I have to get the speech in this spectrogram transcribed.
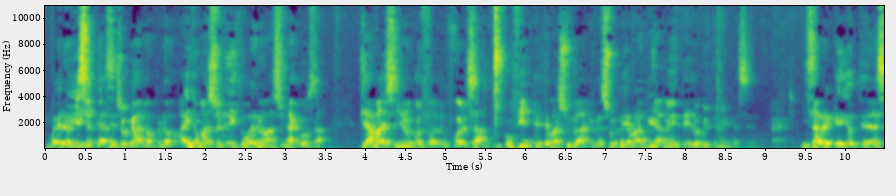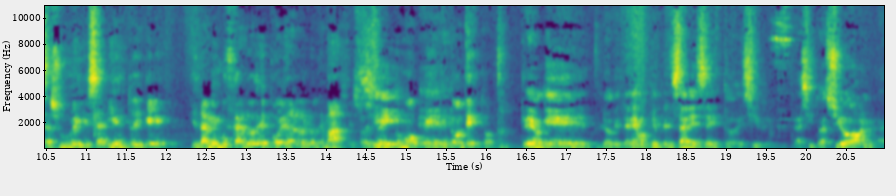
Bueno, y eso te hace chocar, ¿no? Pero ahí nomás yo le dije, bueno, haz una cosa, clama al Señor con toda tu fuerza y confía en que Él te va a ayudar y resuelve rápidamente lo que tienes que hacer. Y saber que Dios te da esa ayuda y ese aliento y que, que también buscando de Él darlo a los demás. Eso es, sí, ¿cómo, ¿qué, eh, contexto? Creo que lo que tenemos que pensar es esto, es decir, la situación, la,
